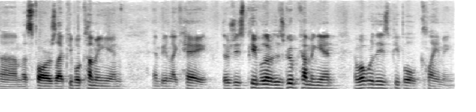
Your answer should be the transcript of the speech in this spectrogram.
um, as far as like people coming in and being like, hey, there's these people, that this group coming in, and what were these people claiming?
